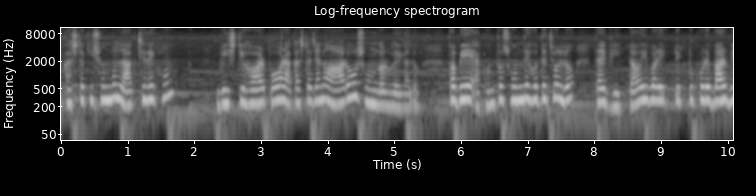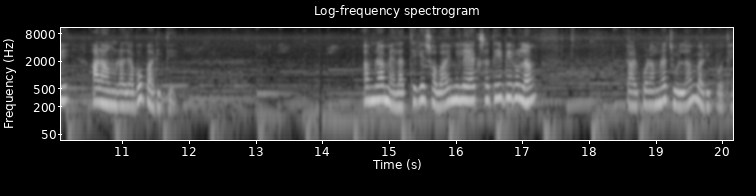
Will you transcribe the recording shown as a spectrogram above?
আকাশটা কি সুন্দর লাগছে দেখুন। বৃষ্টি হওয়ার পর আকাশটা যেন আরও সুন্দর হয়ে গেল। তবে এখন তো সন্ধে হতে চলল, তাই ভিড়টাও এবার একটু একটু করে বাড়বে, আর আমরা যাব বাড়িতে। আমরা মেলার থেকে সবাই মিলে একসাথেই বেরোলাম। তারপর আমরা চললাম বাড়ির পথে।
